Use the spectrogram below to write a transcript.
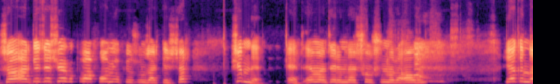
Şu arkadaşlar şöyle bir platform yapıyorsunuz arkadaşlar. Şimdi evet envanterimden şu şunları aldım. Yakında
